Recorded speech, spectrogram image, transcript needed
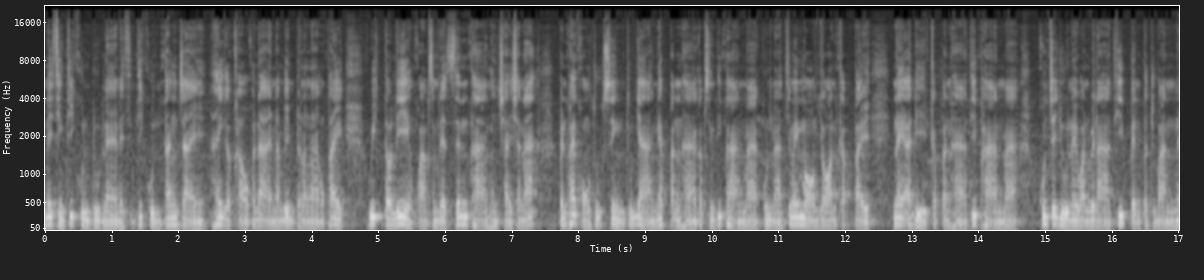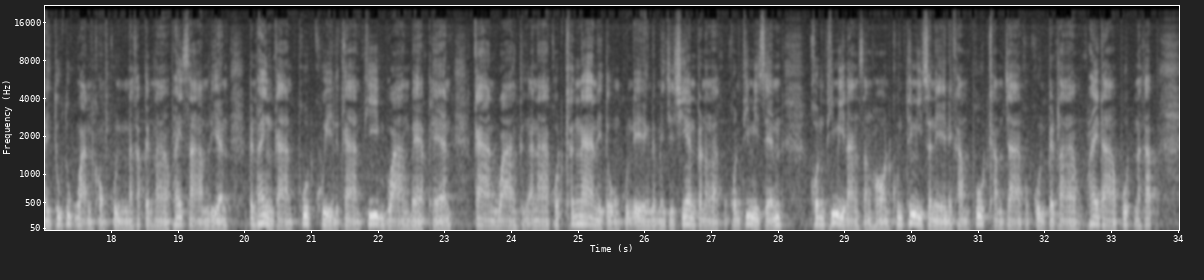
ในสิ่งที่คุณดูแลในสิ่งที่คุณตั้งใจให้กับเขาก็ได้นะเป็นพลังงานของไพ่วิกตอรี่แห่งความสำเร็จเส้นทางแห่งชัยชนะ เป็นไพ่ของทุกสิ่งทุกอย่างเนี่ยปัญหากับสิ่งที่ผ่านมา คุณอาจจะไม่มองย้อนกลับไป ในอดีตกับปัญหาที่ผ่านมา คุณจะอยู่ในวันเวลาที่เป็นปัจจุบันในทุกๆวันของคุณนะครับ เป็นพลังงานของไพ่สามเหรียญเป็นไพ่แห่งการพูดคุยหรือการที่วางแบบแผน การวางถึงอนาคตข้างหน้าในตัวของคุณเองเดอะเมจิเชียนพลังงานของคนที่มีเซนส์คนที่มีรางสังหรณ์คุณที่มีเสน่ห์ในคำพูดคำจาของคุณเป็นพลังงานของไพ่ดาวพุธนะครับ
